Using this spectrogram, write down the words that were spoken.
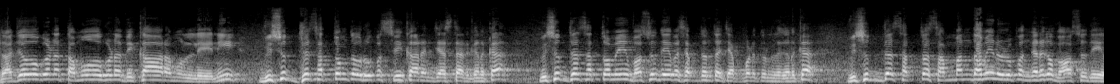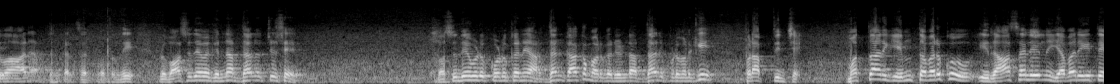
రజోగుణ తమోగుణ వికారములు లేని విశుద్ధ సత్వంతో రూపస్వీకారం చేస్తాడు కనుక విశుద్ధ సత్వమే వసుదేవ శబ్దంతో చెప్పబడుతున్నది కనుక విశుద్ధ సత్వ సంబంధమైన రూపం కనుక వాసుదేవ అని అర్థం కలిసి సరిపోతుంది. ఇప్పుడు వాసుదేవకి ఎన్ని అర్థాలు వచ్చేసాయి? వసుదేవుడు కొడుకనే అర్థం కాక మరొక రెండు అర్థాలు ఇప్పుడు మనకి ప్రాప్తించాయి. మొత్తానికి ఇంతవరకు ఈ రాసలీలను ఎవరైతే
